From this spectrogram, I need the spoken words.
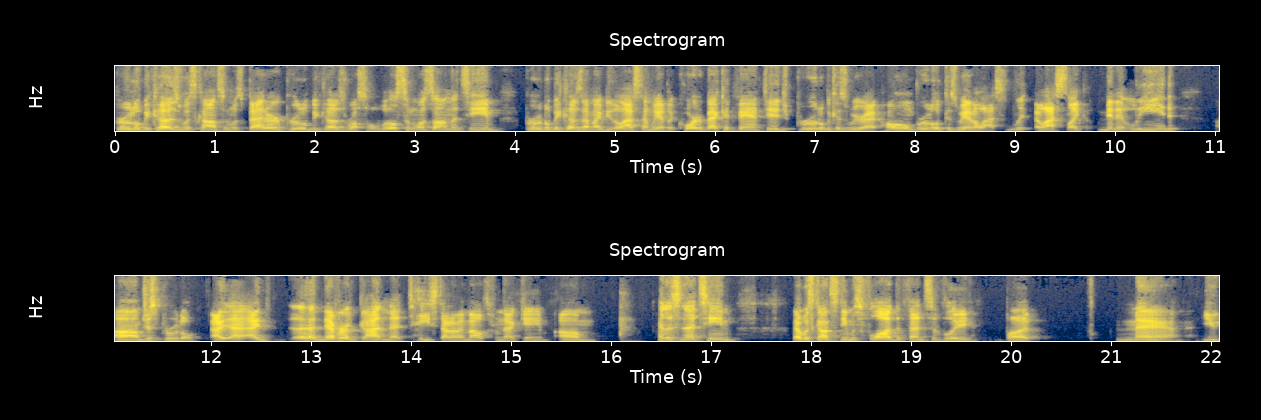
Brutal because Wisconsin was better. Brutal because Russell Wilson was on the team. Brutal because that might be the last time we have the quarterback advantage. Brutal because we were at home. Brutal because we had a last a last like minute lead. Um, just brutal. I I, I uh, never have gotten that taste out of my mouth from that game. Um, and listen, that team, that Wisconsin team was flawed defensively, but man, you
